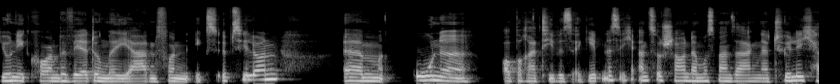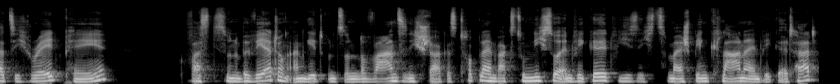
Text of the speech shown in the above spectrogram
Unicorn-Bewertung, Milliarden von XY, ähm, ohne operatives Ergebnis sich anzuschauen? Da muss man sagen, natürlich hat sich RatePay was so eine Bewertung angeht und so ein wahnsinnig starkes Topline-Wachstum nicht so entwickelt, wie sich zum Beispiel ein Klarna entwickelt hat.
